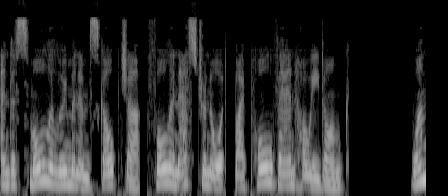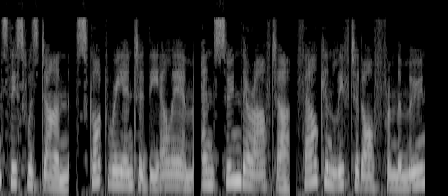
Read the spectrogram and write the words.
and a small aluminum sculpture, Fallen Astronaut, by Paul Van Hoeydonck. Once this was done, Scott re-entered the LM, and soon thereafter, Falcon lifted off from the Moon.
